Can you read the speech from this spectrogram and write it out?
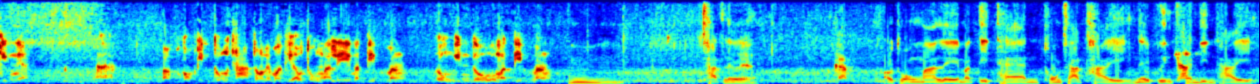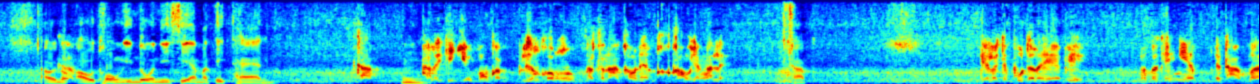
กินเนี่ยอ่าบางต้องติดธงชาติตรงอะไรบางทีเอาธงมาเลมาติดมั่งธงอินโดมาติดมั่งอืม ชัดเลยครับ เอาธงมาเลมาติดแทนธงชาติไทยในพื้นครับแผ่นดินไทย เอาครับเอาธงอินโดนีเซียมาติดแทน ครับอืมอะไรที่เกี่ยวข้องกับเรื่องของศาสนาเขาเนี่ยเข้าอย่างนั้นแหละครับเดี๋ยวเราจะพูดอะไรอะพี่เราก็แค่เงียบจะถามว่า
